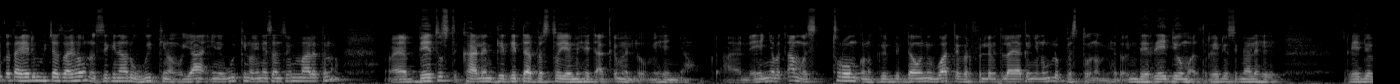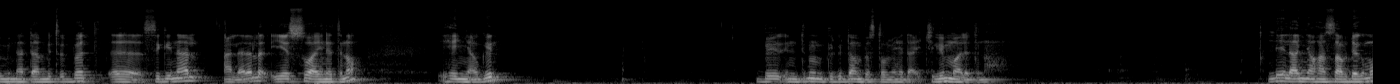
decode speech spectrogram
ርቀት አይሄድም ብቻ ሳይሆን signal ኡ weak ነው። weak ነው in a sense ምን ማለት ነው? ቤት ውስጥ ካለን ግድግዳ በስቶ የመሄድ አቅም የለውም ይሄኛው ይሄኛው በጣም strong ነው። ግድግዳውን whatever ፊት ለፊት ላይ ያገኘን ሁሉ በስቶ ነው የሚሄደው። እንደ ሬዲዮ ማለት ሬዲዮ signal ይሄ ሬዲዮ የምናዳምጥበት signal አይደለ? የእሱ አይነት ነው። ይሄኛው ግን እንትኑን ግድግዳውን በስቶ መሄድ አይችልም ማለት ነው። ሌላኛው ሀሳብ ደግሞ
